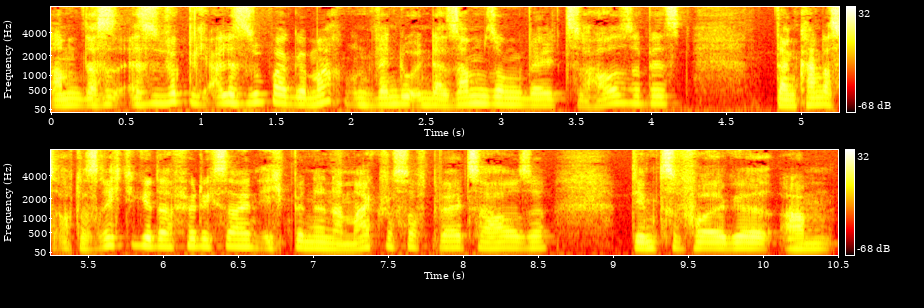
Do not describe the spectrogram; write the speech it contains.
Ähm, das ist, es ist wirklich alles super gemacht und wenn du in der Samsung-Welt zu Hause bist, dann kann das auch das Richtige da für dich sein. Ich bin in der Microsoft-Welt zu Hause. Demzufolge ähm,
